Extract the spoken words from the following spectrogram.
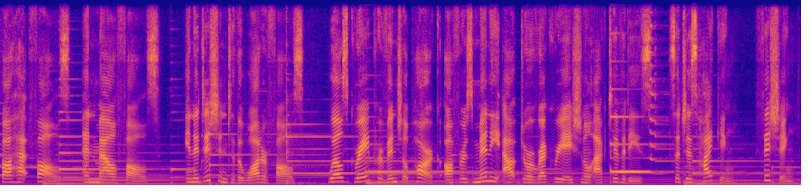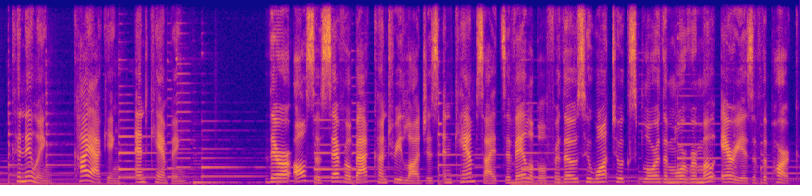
Spahat Falls, and Moul Falls. In addition to the waterfalls, Wells Gray Provincial Park offers many outdoor recreational activities, such as hiking, fishing, canoeing, kayaking, and camping. There are also several backcountry lodges and campsites available for those who want to explore the more remote areas of the park.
